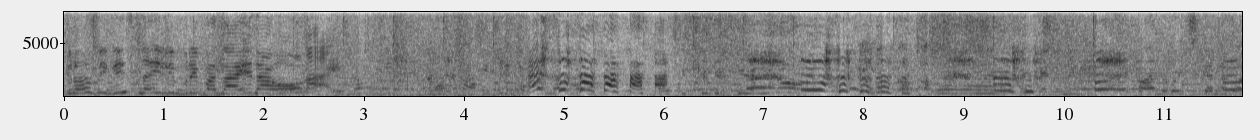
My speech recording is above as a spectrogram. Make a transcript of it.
Grabe guys, nailibre pa tayo na ukay. Followers ka na ba?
